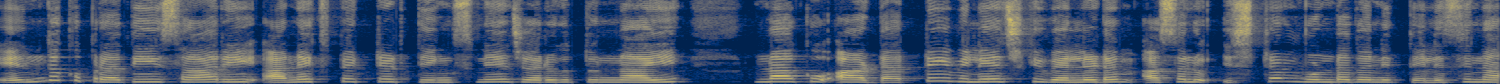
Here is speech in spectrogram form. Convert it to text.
ఎందుకు ప్రతిసారి అన్ఎక్స్పెక్టెడ్ థింగ్స్నే జరుగుతున్నాయి? నాకు ఆ డర్టీ విలేజ్కి వెళ్ళడం అసలు ఇష్టం ఉండదని తెలిసినా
